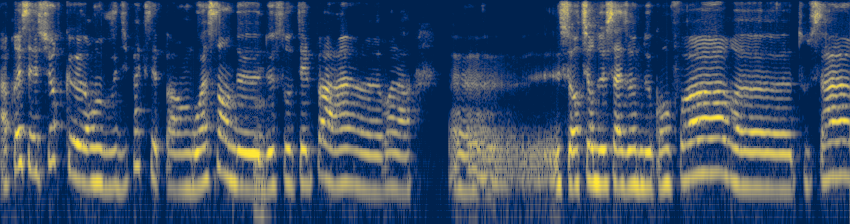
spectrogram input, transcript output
Après, c'est sûr qu'on ne vous dit pas que c'est pas angoissant de, de sauter le pas. hein, euh, voilà. Euh, sortir de sa zone de confort, euh, tout ça,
